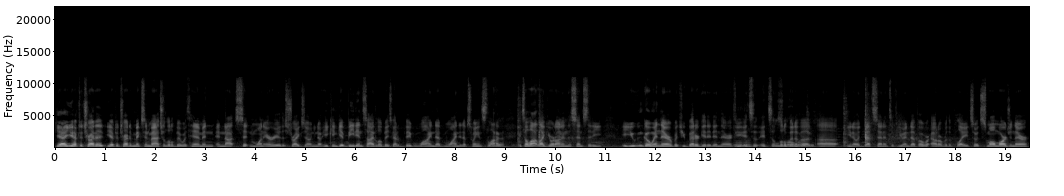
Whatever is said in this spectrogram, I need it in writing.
Yeah, you have to try to you have to try to mix and match a little bit with him, and, and not sit in one area of the strike zone. You know, he can get beat inside a little bit. He's got a big wind up, winded up swing. It's a lot of it's a lot like Yordan in the sense that he you can go in there, but you better get it in there. If you, mm-hmm. it's a, it's a little small bit margin. of a uh, you know a death sentence if you end up over out over the plate. So it's small margin there.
